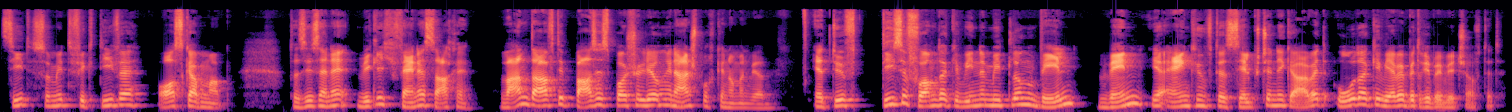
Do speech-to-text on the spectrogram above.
zieht somit fiktive Ausgaben ab. Das ist eine wirklich feine Sache. Wann darf die Basispauschalierung in Anspruch genommen werden? Ihr dürft diese Form der Gewinnermittlung wählen, wenn ihr Einkünfte als selbstständige Arbeit oder Gewerbebetriebe wirtschaftet.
